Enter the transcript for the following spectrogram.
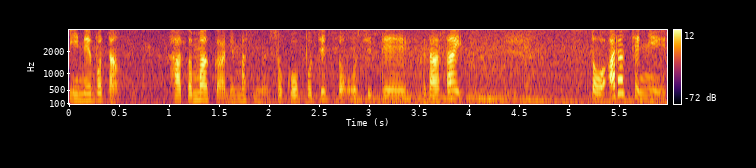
いいねボタンハートマークありますのでそこをポチッと押してください。とアラチェに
